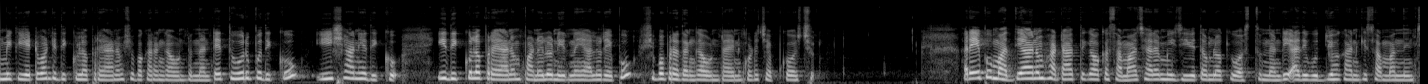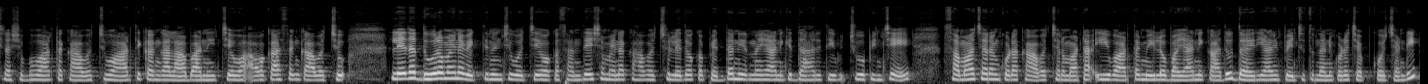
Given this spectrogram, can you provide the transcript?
మీకు ఎటువంటి దిక్కులో ప్రయాణం శుభకరంగా ఉంటుందంటే తూర్పు దిక్కు ఈశాన్య దిక్కు. ఈ దిక్కుల ప్రయాణం పనులు నిర్ణయాలు రేపు శుభప్రదంగా ఉంటాయని కూడా చెప్పుకోవచ్చు. రేపు మధ్యాహ్నం హఠాత్తుగా ఒక సమాచారం మీ జీవితంలోకి వస్తుందండి. అది ఉద్యోగానికి సంబంధించిన శుభవార్త కావచ్చు ఆర్థికంగా లాభాన్ని ఇచ్చే అవకాశం కావచ్చు లేదా దూరమైన వ్యక్తి నుంచి వచ్చే ఒక సందేశమైనా కావచ్చు లేదా ఒక పెద్ద నిర్ణయానికి దారి చూపించే సమాచారం కూడా కావచ్చు అనమాట ఈ వార్త మీలో భయాన్ని కాదు ధైర్యాన్ని పెంచుతుందని కూడా చెప్పుకోవచ్చండి.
